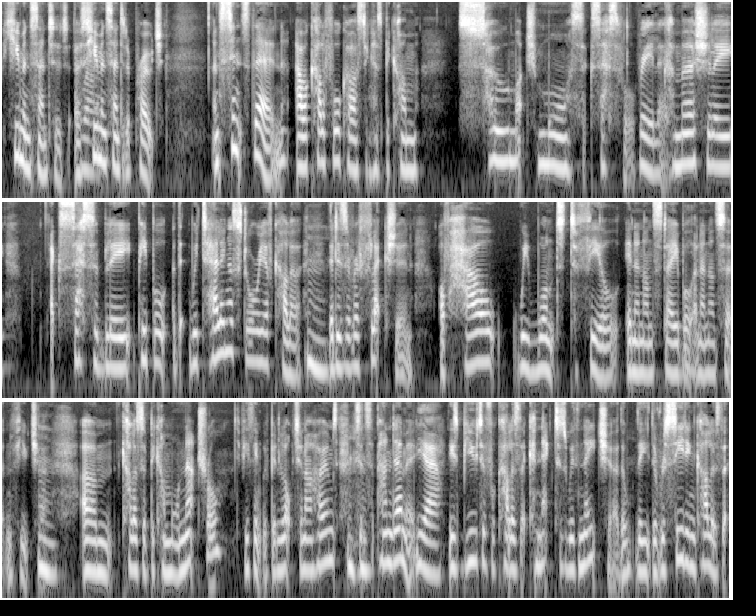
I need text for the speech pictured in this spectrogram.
human centered, a human centered approach. And since then, our colour forecasting has become so much more successful. Really? Commercially, accessibly. People, we're telling a story of colour Mm. that is a reflection of how we want to feel in an unstable and an uncertain future. Mm. Um, colours have become more natural. If you think we've been locked in our homes since the pandemic, Mm-hmm. Yeah. these beautiful colours that connect us with nature, the, the, the receding colours that,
